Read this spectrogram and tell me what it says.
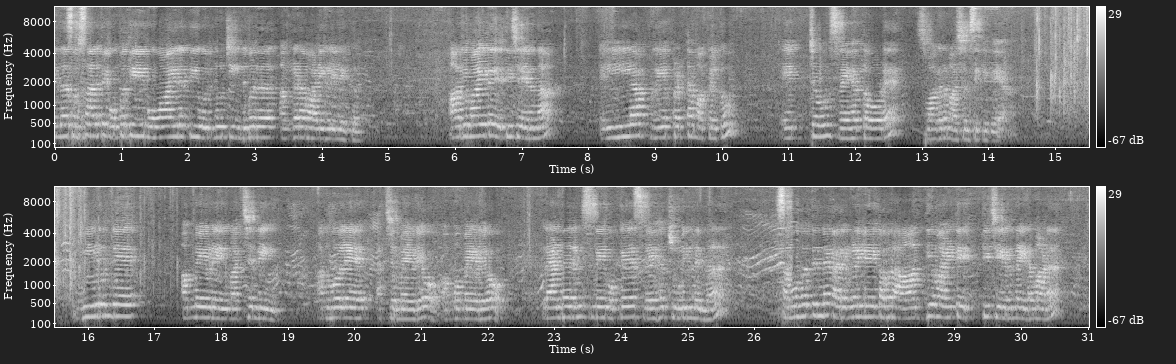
ഇന്ന് സംസ്ഥാനത്തെ മുപ്പത്തി മൂവായിരത്തി ഒരുന്നൂറ്റി ഇരുപത് അങ്കണവാടികളിലേക്ക് ആദ്യമായിട്ട് എത്തിച്ചേരുന്ന എല്ലാ പ്രിയപ്പെട്ട മക്കൾക്കും ഏറ്റവും സ്നേഹത്തോടെ സ്വാഗതം ആശംസിക്കുകയാണ്. വീടിന്റെ അമ്മയുടെയും അച്ഛന്റെയും അതുപോലെ അച്ഛമ്മയുടെയോ അമ്മമ്മയുടെയോ ഗ്രാൻഡ് പേരൻസിന്റെയും ഒക്കെ സ്നേഹച്ചൂടിൽ നിന്ന് സമൂഹത്തിന്റെ കരങ്ങളിലേക്ക് അവർ ആദ്യമായിട്ട് എത്തിച്ചേരുന്ന ഇടമാണ്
